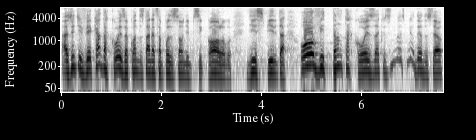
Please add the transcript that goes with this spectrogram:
A gente vê cada coisa quando está nessa posição de psicólogo, de espírita, ouve tanta coisa que, mas meu Deus do céu,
